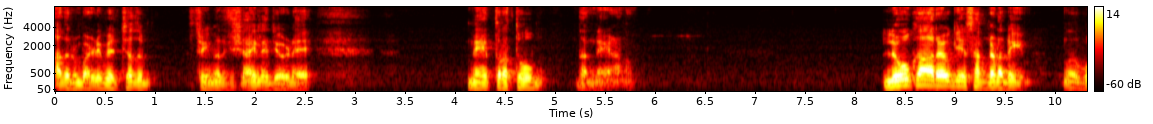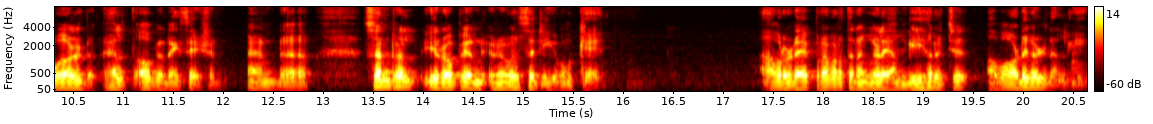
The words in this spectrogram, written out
അതിന് വഴിവെച്ചതും ശ്രീമതി ശൈലജയുടെ നേതൃത്വവും തന്നെയാണ്. ലോകാരോഗ്യ സംഘടനയും world health organisation and central European യൂണിവേഴ്സിറ്റിയും ഒക്കെ അവരുടെ പ്രവർത്തനങ്ങളെ അംഗീകരിച്ച് അവാർഡുകൾ നൽകി.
